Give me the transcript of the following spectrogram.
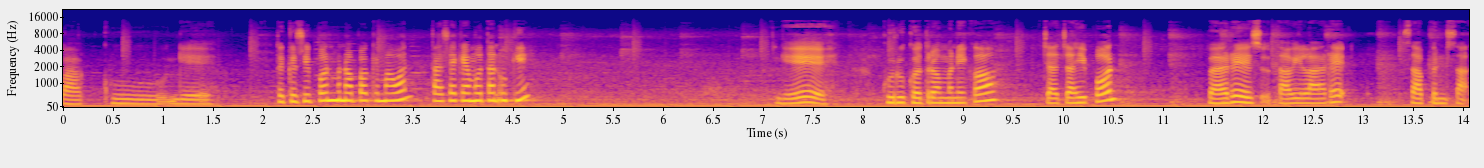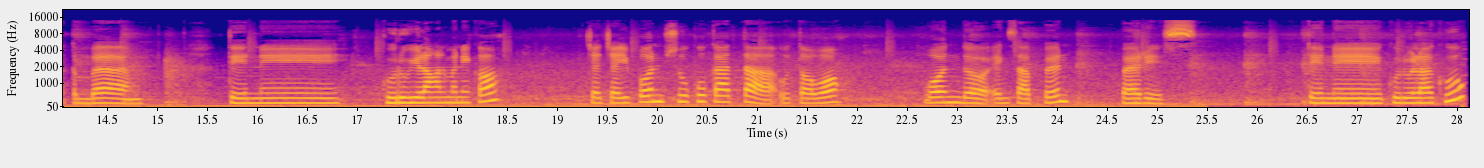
lagu lagu nggih. Tegesipun menapa kemawon? Tasih kemutan ugi? Nggih. Guru gotra menika cacahipun baris utawi larek saben sak tembang. Dene guru wilangan menika cacahipun suku kata utawa wondo ing saben baris. Dene guru lagu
